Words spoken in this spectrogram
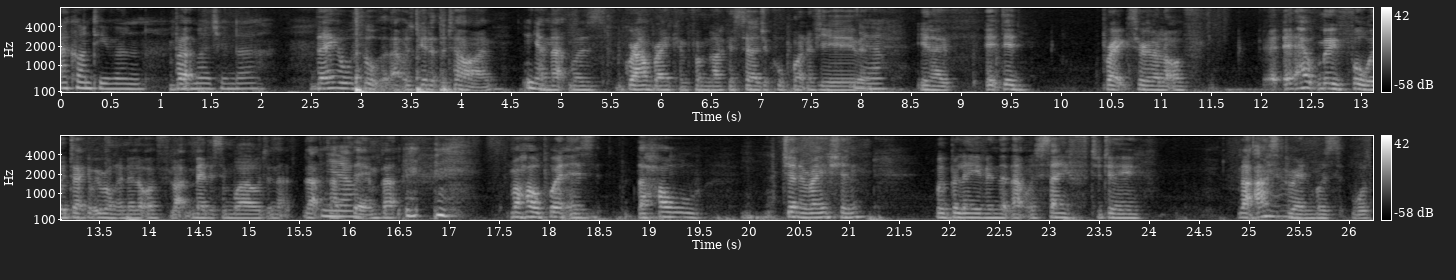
I can't even But imagine that. they all thought that that was good at the time, Yeah. and that was groundbreaking from like a surgical point of view, and Yeah. you know, it did break through a lot of. It it helped move forward. Don't get me wrong, in a lot of like medicine world and that that type Yeah. of thing. But my whole point is, the whole generation were believing that that was safe to do. Like Yeah. aspirin was was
